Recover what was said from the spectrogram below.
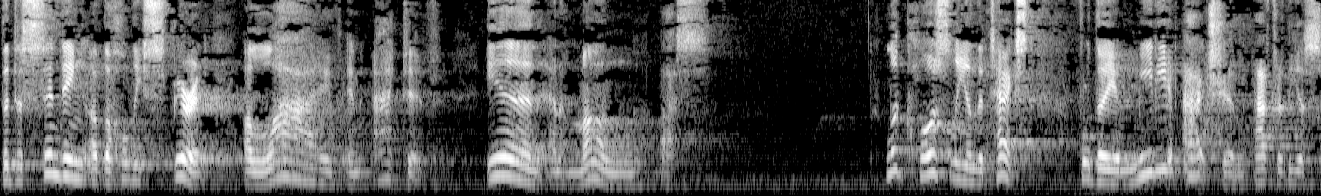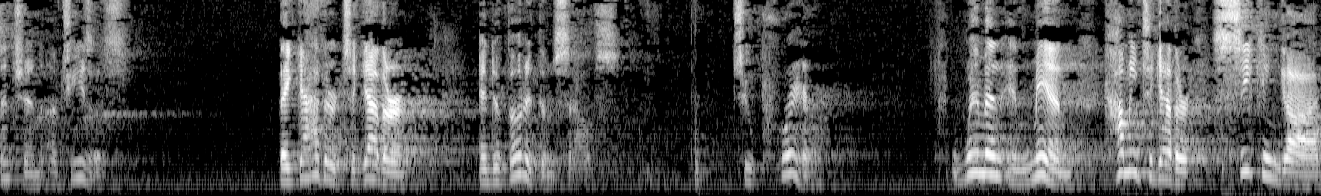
the descending of the Holy Spirit, alive and active in and among us. Look closely in the text for the immediate action after the ascension of Jesus. They gathered together and devoted themselves to prayer. Women and men coming together, seeking God,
